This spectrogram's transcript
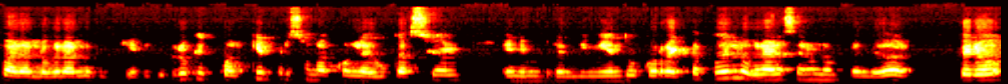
para lograr lo que quiere. Yo creo que cualquier persona con la educación en emprendimiento correcta puede lograr ser un emprendedor, pero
